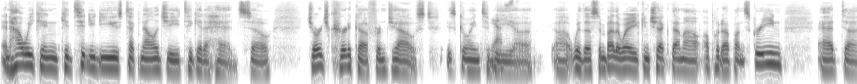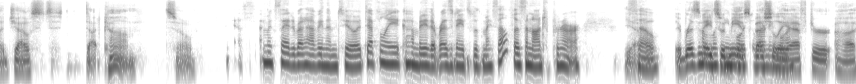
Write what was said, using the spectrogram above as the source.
and how we can continue to use technology to get ahead. So, George Kurtica from Joust is going to yes. be uh, with us. And by the way, you can check them out. I'll put it up on screen at uh, joust.com. So Yes, I'm excited about having them too. It's definitely a company that resonates with myself as an entrepreneur. Yeah. So it resonates with me, especially after uh,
